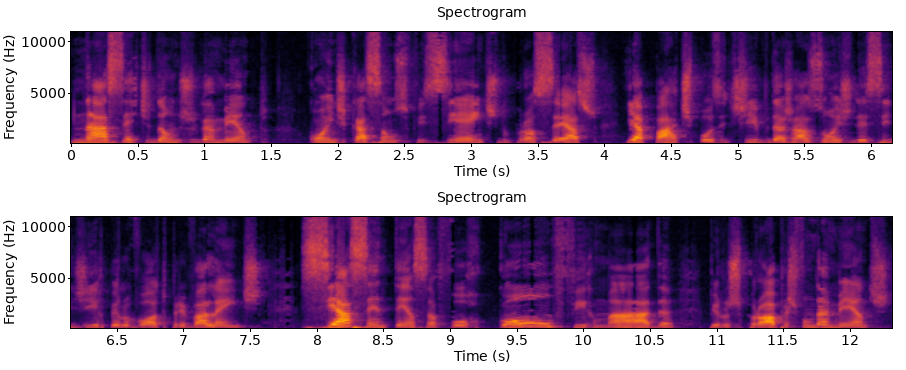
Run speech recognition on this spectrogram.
na certidão de julgamento, com indicação suficiente do processo e a parte positiva das razões de decidir pelo voto prevalente. Se a sentença for confirmada pelos próprios fundamentos,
